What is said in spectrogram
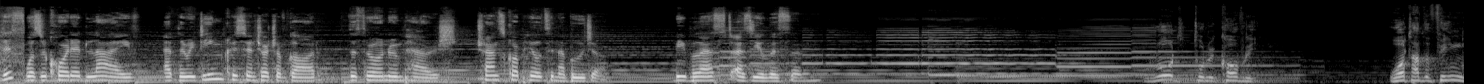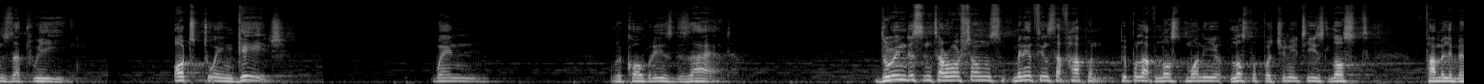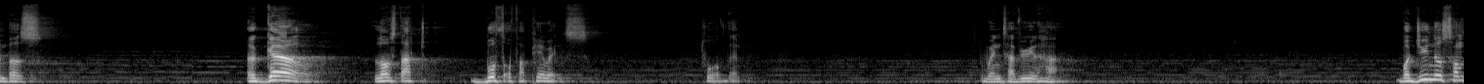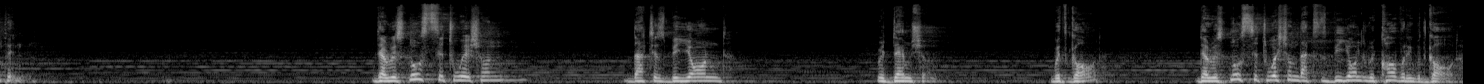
This was recorded live at the Redeemed Christian Church of God, the Throne Room Parish, Transcorp Hilton, Abuja. Be blessed as you listen. road to recovery. What are the things that we ought to engage when recovery is desired? During these interruptions, many things have happened. People have lost money, lost opportunities, lost family members. A girl lost her, both of her parents, two of them. We're interviewing her. But do you know something? There is no situation that is beyond redemption with God. There is no situation that is beyond recovery with God.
